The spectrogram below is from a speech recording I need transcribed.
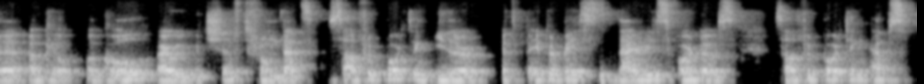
uh, a, go a goal where we would shift from that self-reporting, either with paper-based diaries or those self-reporting apps,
